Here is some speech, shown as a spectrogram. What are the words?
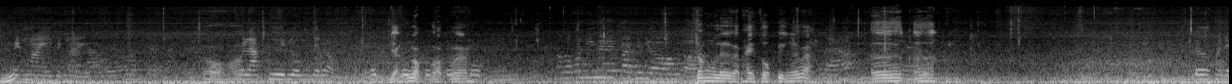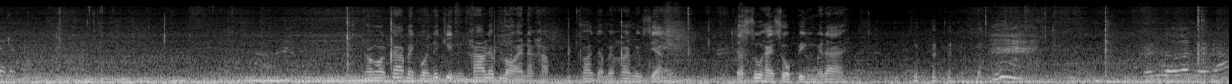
หืมเป็นไม้เป็นไม้อ๋อเวลาคืนลมจะแบบอย่างกรอบๆว่าแล้ววันนี้ไม่ได้ไปพะยองเหรอต้องเลยแบบไฮโซปิงหรือเปล่าเออเออเลิกคนเดียวเลยค่ะน้องออก้าเป็นคนที่กินข้าวเรียบร้อยนะครับ ก็จะไม่ค่อยมีเสียง จะสู้ไฮโซปิงไม่ได้เลิกเลิกเลิกได้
